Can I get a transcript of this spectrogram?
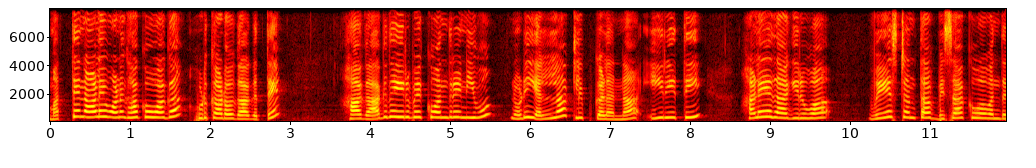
ಮತ್ತೆ ನಾಳೆ ಒಣಗಿ ಹಾಕೋವಾಗ ಹುಡುಕಾಡೋಗಾಗತ್ತೆ ಹಾಗಾಗದೇ ಇರಬೇಕು ಅಂದರೆ ನೀವು ನೋಡಿ, ಎಲ್ಲ ಕ್ಲಿಪ್ಗಳನ್ನು ಈ ರೀತಿ ಹಳೆಯದಾಗಿರುವ ವೇಸ್ಟ್ ಅಂತ ಬಿಸಾಕುವ ಒಂದು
